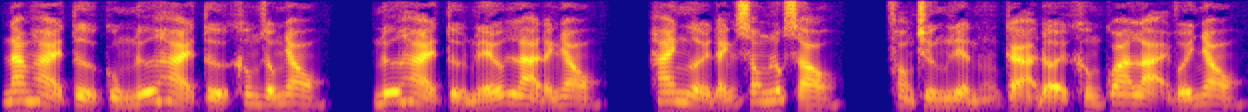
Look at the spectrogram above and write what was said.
Nam hải tử cùng nữ hải tử không giống nhau, nữ hải tử nếu là đánh nhau, hai người đánh xong lúc sau, phòng trừng liền cả đời không qua lại với nhau.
